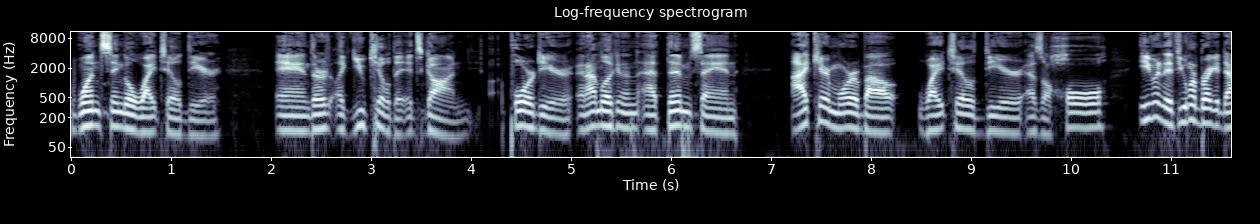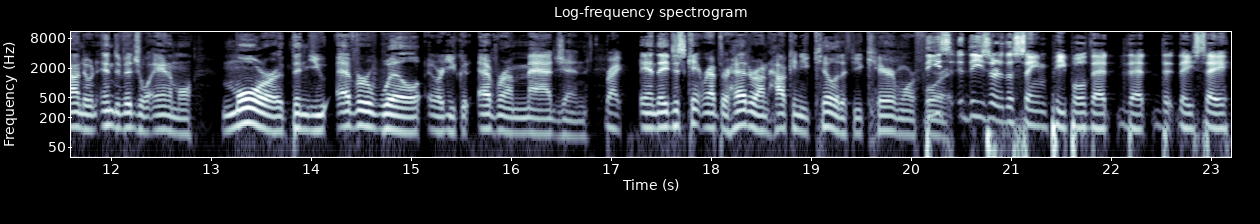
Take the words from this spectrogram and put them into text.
one single whitetail deer, and they're like, "You killed it; it's gone, poor deer." And I'm looking at them saying, "I care more about whitetail deer as a whole, even if you want to break it down to an individual animal." More than you ever will, or you could ever imagine, Right. and they just can't wrap their head around how can you kill it if you care more for These it. these are the same people that, that, that they say,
